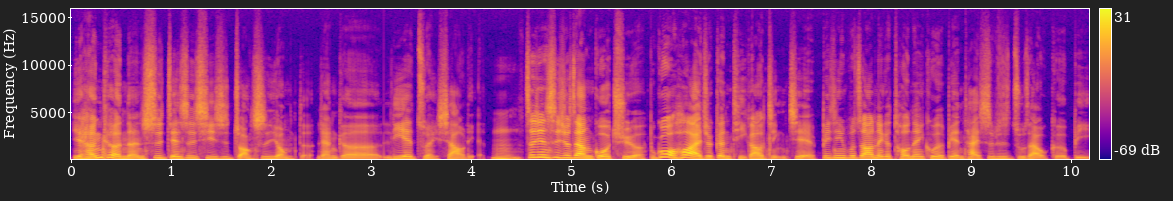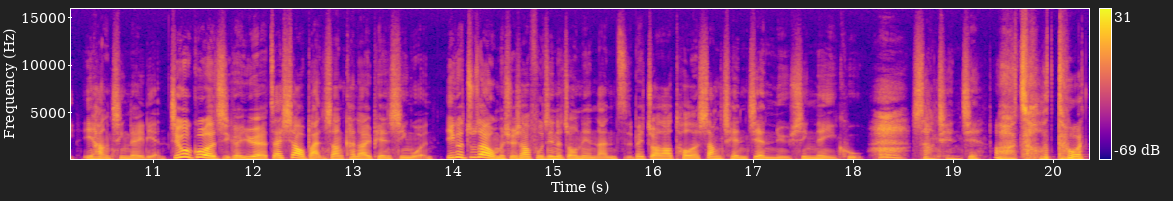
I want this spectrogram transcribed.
也很可能是监视器是装饰用的。两个咧嘴笑脸，嗯，这件事就这样过去了。不过我后来就更提高警戒，毕竟不知道那个偷内裤的变态是不是住在我隔壁。一行清泪脸。结果过了几个月，在校板上看到一篇新闻，一个住在我们学校附近的中年男子被抓到偷了上千件女性内衣裤，上千件。哦，超多的。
